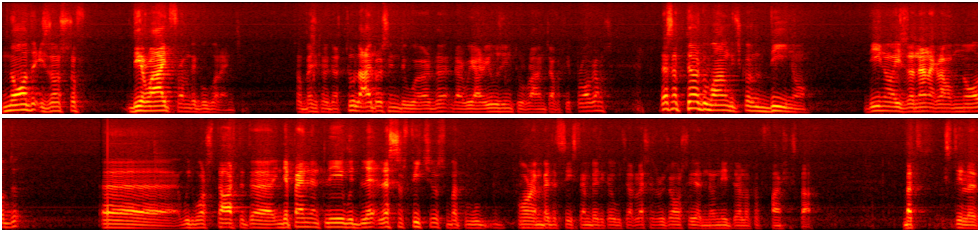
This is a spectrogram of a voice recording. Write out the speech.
Node is also derived from the Google engine. So basically, there are two libraries in the world that we are using to run JavaScript programs. There's a third one, which is called Deno. Deno is an anagram of Node, uh, which was started uh, independently with le lesser features, but for embedded system basically, which are lesser resources and don't need a lot of fancy stuff. But still has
